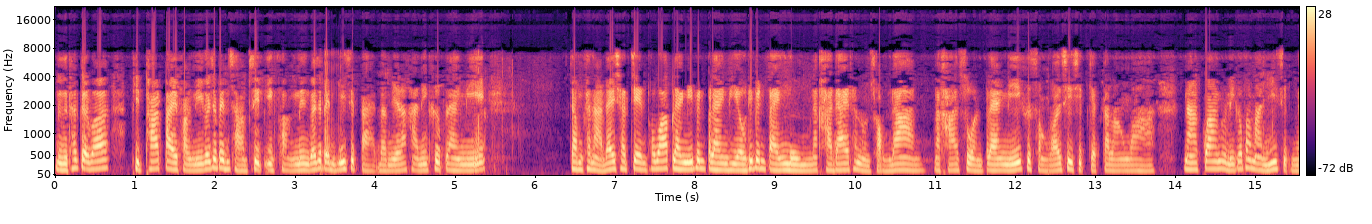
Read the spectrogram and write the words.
หรือถ้าเกิดว่าผิดพลาดไปฝั่งนี้ก็จะเป็น 30 อีกฝั่งหนึ่งก็จะเป็น 28 แบบนี้นะคะนี่คือแปลงนี้จำขนาดได้ชัดเจน เพราะว่าแปลงนี้เป็นแปลงเดียวที่เป็นแปลงมุมนะคะ ได้ถนนสองด้านนะคะ ส่วนแปลงนี้คือ 247 ตารางวา หน้ากว้างตรงนี้ก็ประมาณ 20 เม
